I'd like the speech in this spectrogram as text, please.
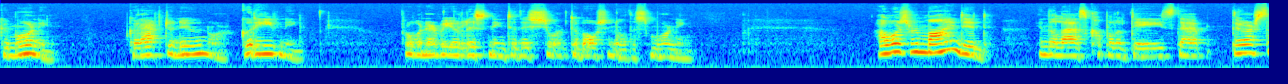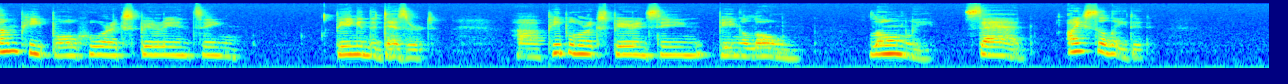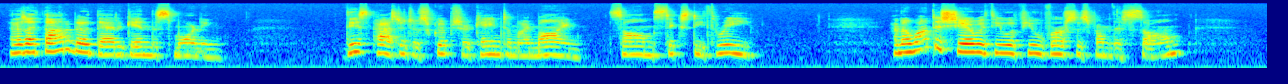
good morning, good afternoon, or good evening for whenever you're listening to this short devotional this morning. I was reminded in the last couple of days that there are some people who are experiencing being in the desert, uh, people who are experiencing being alone, lonely, sad, isolated. And as I thought about that again this morning, this passage of scripture came to my mind, Psalm 63. And I want to share with you a few verses from this psalm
